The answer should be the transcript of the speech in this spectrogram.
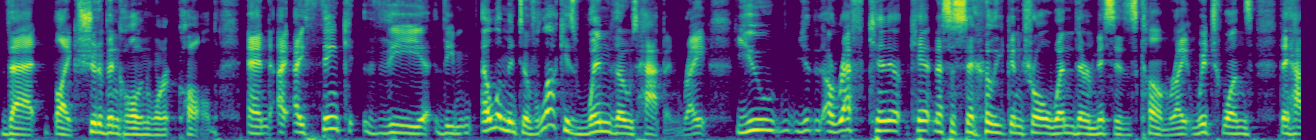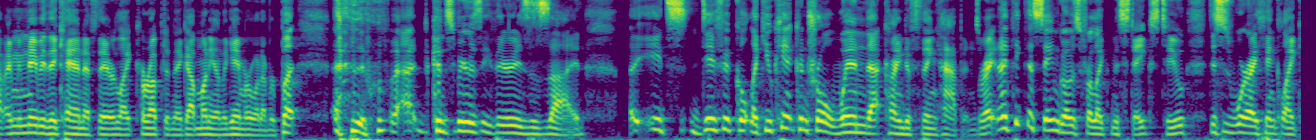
that like should have been called and weren't called. And I, I think the the element of luck is when those happen, right? You, you a ref can, can't necessarily control when their misses come, right? Which ones they have. I mean, maybe they can if they're like corrupt and they got money on the game or whatever. But conspiracy theories aside, it's difficult like you can't control when that kind of thing happens right? And i think the same goes for like mistakes too. This is where i think like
